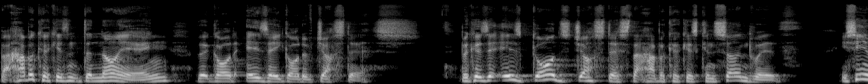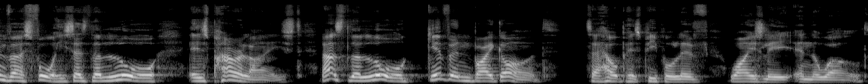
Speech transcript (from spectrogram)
But Habakkuk isn't denying that God is a God of justice, because it is God's justice that Habakkuk is concerned with. You see in verse 4, he says the law is paralyzed. That's the law given by God to help his people live wisely in the world.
